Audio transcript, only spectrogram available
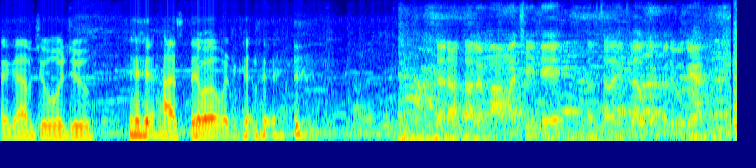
अगं आमची ओजू. हसते बघा पटकन. तर आता आलं मामाची इथे. तर चला इथला गणपती बघूया.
